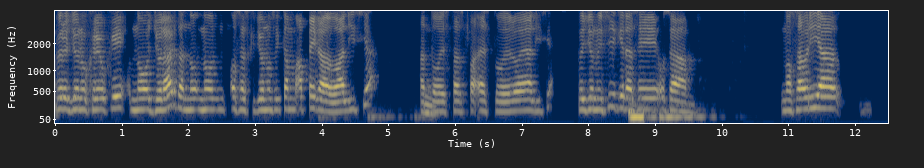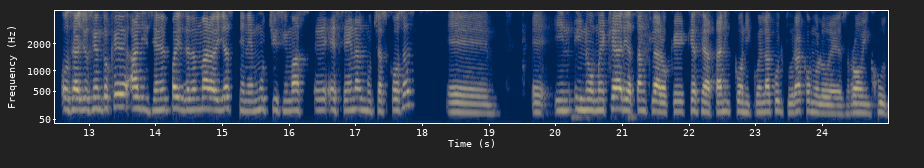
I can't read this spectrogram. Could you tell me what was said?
Pero yo no creo que, no, yo la verdad, no, no, o sea, es que yo no soy tan apegado a Alicia, a mm. todo estas, esto de lo de Alicia, pues yo ni siquiera sé, o sea, no sabría, o sea, yo siento que Alicia en el País de las Maravillas tiene muchísimas eh, escenas, muchas cosas, eh, eh, y, y, no me quedaría tan claro que, que sea tan icónico en la cultura como lo es Robin Hood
